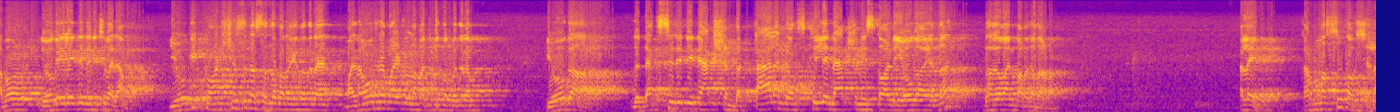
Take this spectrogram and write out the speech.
അപ്പോൾ യോഗയിലേക്ക് തിരിച്ചു വരാം. യോഗി കോൺഷ്യസ്നെസ് എന്ന് പറയുന്നതിന് മനോഹരമായിട്ടുള്ള മറ്റൊരു നിർവചനം. Yoga the dexterity in action the talent or skill in action is called yoga എന്ന് ഭഗവാൻ പറഞ്ഞതാണ്. അല്ലേ? കർമ്മസു കൗശല.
